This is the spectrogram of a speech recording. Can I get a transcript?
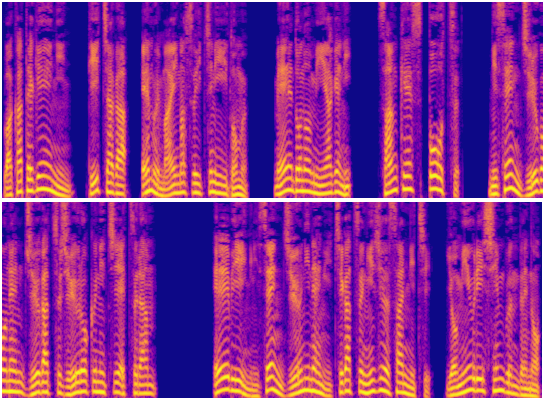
若手芸人、ティーチャが M-1 に挑む。メイドの土産に、産経スポーツ。2015年10月16日閲覧。AB2012 年1月23日、読売新聞での、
